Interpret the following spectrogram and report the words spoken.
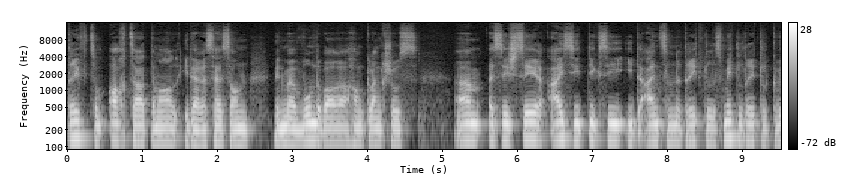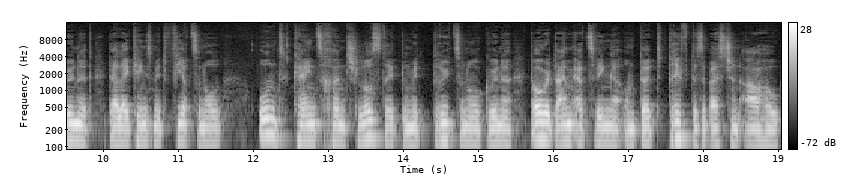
trifft zum 18. Mal in dieser Saison mit einem wunderbaren Handgelenkschuss ähm, es war sehr einseitig in den einzelnen Dritteln. Das Mitteldrittel gewinnen die LA Kings mit 4 zu 0 und Keynes können das Schlussdrittel mit 3 zu 0 gewinnen, die Overtime erzwingen und dort trifft Sebastian Aho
